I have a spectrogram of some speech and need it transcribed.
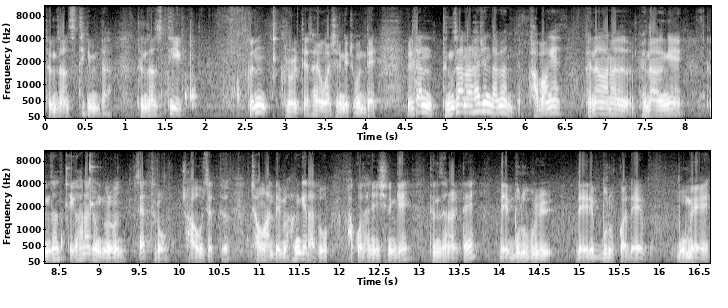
등산 스틱입니다. 등산 스틱은 그럴 때 사용하시는 게 좋은데 일단 등산을 하신다면 가방에 배낭 하나 배낭에 등산 스틱 하나 정도는 세트로 좌우 세트 정 안 되면 한 개라도 갖고 다니시는 게 등산할 때 내 무릎을 내 무릎과 내 몸의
